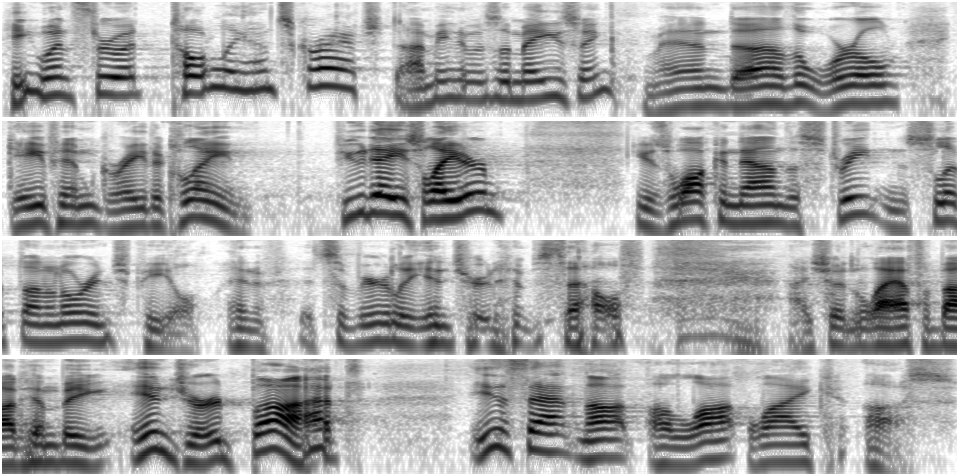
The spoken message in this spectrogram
he went through it totally unscratched. I mean, it was amazing, and uh, the world gave him great acclaim. A few days later, he was walking down the street and slipped on an orange peel and severely injured himself. I shouldn't laugh about him being injured, but Is that not a lot like us?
